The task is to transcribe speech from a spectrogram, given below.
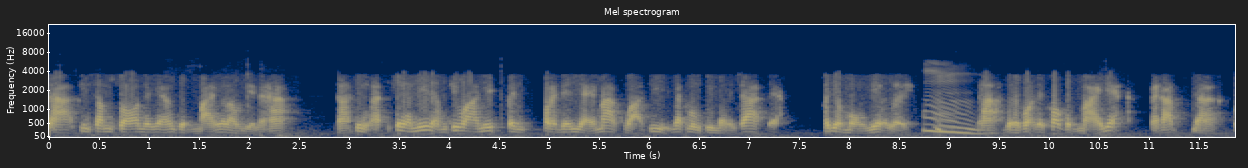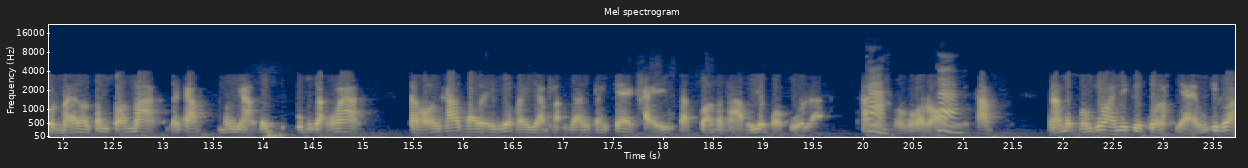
นะฮะที่ซ้ำซ้อนในงานกฎหมายของเราเนี่ยนะฮะนะซึ่งซึ่งอันนี้เนี่ยผมคิดว่าอันนี้เป็นประเด็นใหญ่มากกว่าที่นักลงทุนต่างชาติเนี่ยเขาจะมองเยอะเลยอือืมมนะฮะโดยเฉพาะในข้อกฎหมายเนี่ยนะครับนะกฎหมายเราซับซ้อนมากนะครับ บางอย่างเป็นอุปสรรคมากแต่ของการค้าไทยเราเองก็พยายามผลักดันการแก้ไขตัดตอนปัญหาไปเยอะพอควรละค่ะทางกรนะครับนะผมคิดว่านี่คือตัวหลักใหญ่ผมคิดว่า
